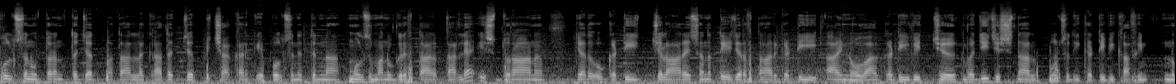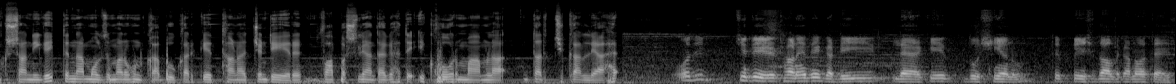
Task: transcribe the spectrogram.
ਪੁਲਿਸ ਨੂੰ ਤੁਰੰਤ ਜਦ ਪਤਾ ਲੱਗਾ ਤਾਂ ਜਦ ਪਿੱਛਾ ਕਰਕੇ ਪੁਲਿਸ ਨੇ ਤਿੰਨਾਂ ਮੁਲਜ਼ਮਾਂ ਨੂੰ ਗ੍ਰਿਫਤਾਰ ਕਰ ਲਿਆ। ਇਸ ਦੌਰਾਨ ਜਦ ਉਹ ਗੱਡੀ ਚਲਾ ਰਹੇ ਸਨ, ਤੇਜ਼ ਰਫ਼ਤਾਰ ਗੱਡੀ ਆ ਇਨੋਵਾ ਗੱਡੀ ਵਿੱਚ ਵੱਜੀ, ਜਿਸ ਨਾਲ ਪੁਲਿਸ ਦੀ ਗੱਡੀ ਵੀ ਕਾਫੀ ਨੁਕਸਾਨੀ ਗਈ। ਤਿੰਨਾਂ ਮੁਲਜ਼ਮਾਂ ਨੂੰ ਹੁਣ ਕਾਬੂ ਕਰਕੇ ਥਾਣਾ ਝੰਡੇਰ ਵਾਪਸ ਲਿਆਂਦਾ ਗਿਆ ਤੇ ਇੱਕ ਹੋਰ ਮਾਮਲਾ ਦਰਜ ਕਰ ਲਿਆ ਹੈ। ਉਹ ਜੀ ਝੰਡੇਰ ਥਾਣੇ ਦੇ ਗੱਡੀ ਲੈ ਕੇ ਦੋਸ਼ੀਆਂ ਨੂੰ ਤੇ ਪੇਸ਼ ਅਦਾਲਤ ਕਰਨ ਵਾਸਤੇ ਆਏ ਸੀ।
